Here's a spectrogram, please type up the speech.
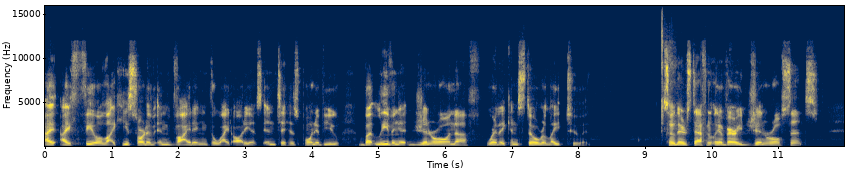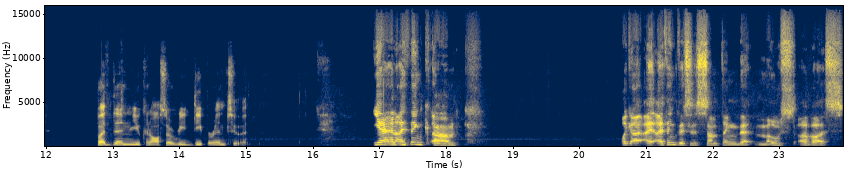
I, I feel like he's sort of inviting the white audience into his point of view, but leaving it general enough where they can still relate to it. So there's definitely a very general sense, but then you can also read deeper into it. yeah, and I think um, like I, I think this is something that most of us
